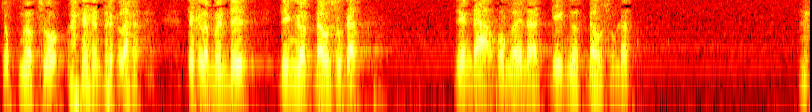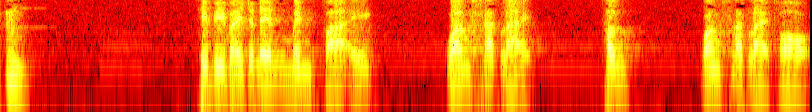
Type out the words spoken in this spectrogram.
chút ngược xuống. Tức là tức là mình đi đi ngược đầu xuống đất. Điên đạo có nghĩa là đi ngược đầu xuống đất. Thì vì vậy cho nên mình phải quan sát lại thân, quan sát lại thọ,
